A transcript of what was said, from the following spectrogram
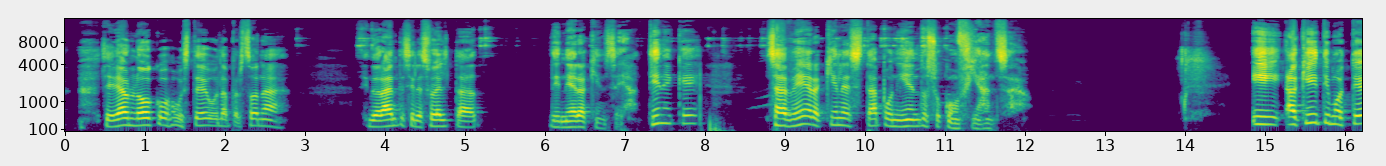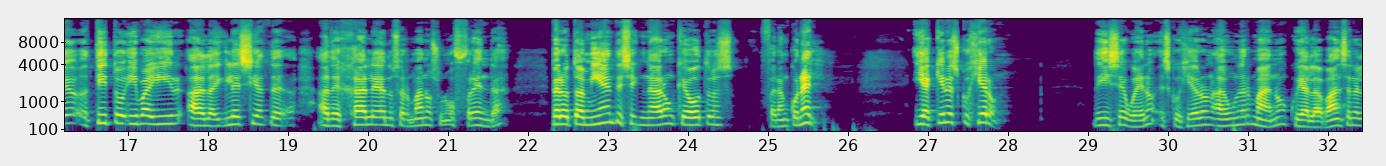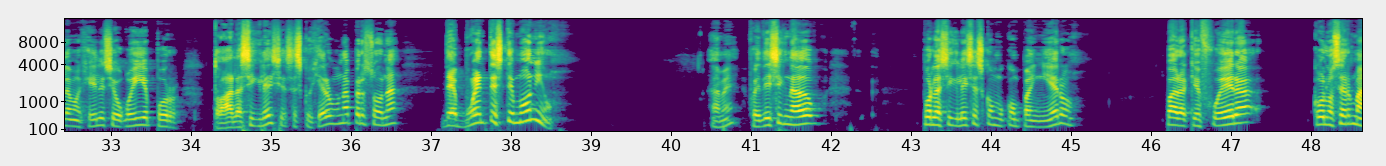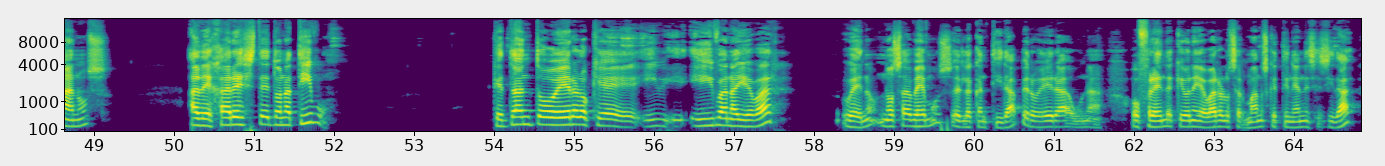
Sería un loco usted, una persona ignorante, si le suelta dinero a quien sea. Tiene que saber a quién le está poniendo su confianza. Y aquí Timoteo, Tito iba a ir a la iglesia a dejarle a los hermanos una ofrenda, pero también designaron que otros fueran con él. ¿Y a quién escogieron? Dice, bueno, escogieron a un hermano cuya alabanza en el Evangelio se oye por todas las iglesias. Escogieron una persona de buen testimonio. Amén. Fue designado por las iglesias como compañero para que fuera con los hermanos a dejar este donativo. ¿Qué tanto era lo que iban a llevar? Bueno, no sabemos la cantidad, pero era una ofrenda que iban a llevar a los hermanos que tenían necesidad.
